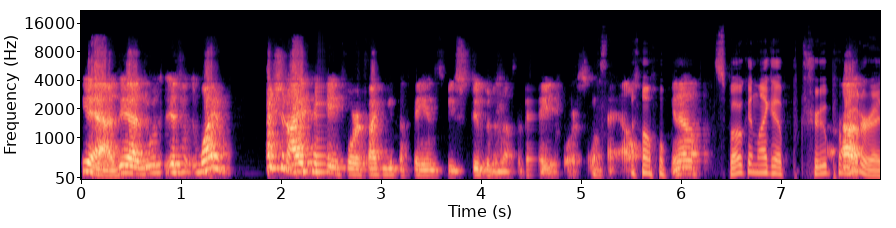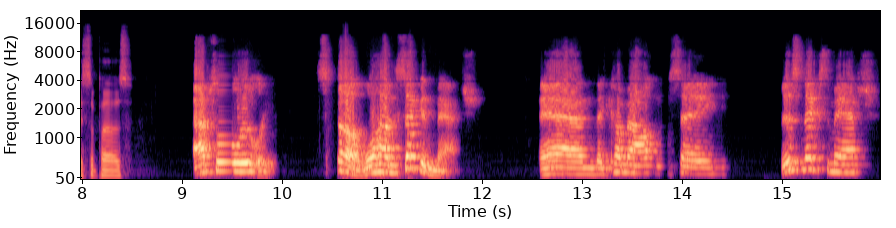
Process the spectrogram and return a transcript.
Yeah, yeah. If, why why should I pay for it if I can get the fans to be stupid enough to pay for it? So what the hell? Oh, You know, spoken like a true Uh, promoter, I suppose. absolutely. So we'll have a second match, and they come out and say, "This next match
